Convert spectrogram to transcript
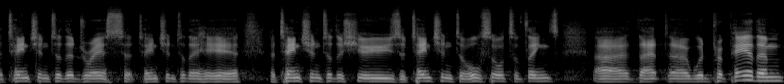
attention to the dress, attention to the hair, attention to the shoes, attention to all sorts of things uh, that uh, would prepare them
